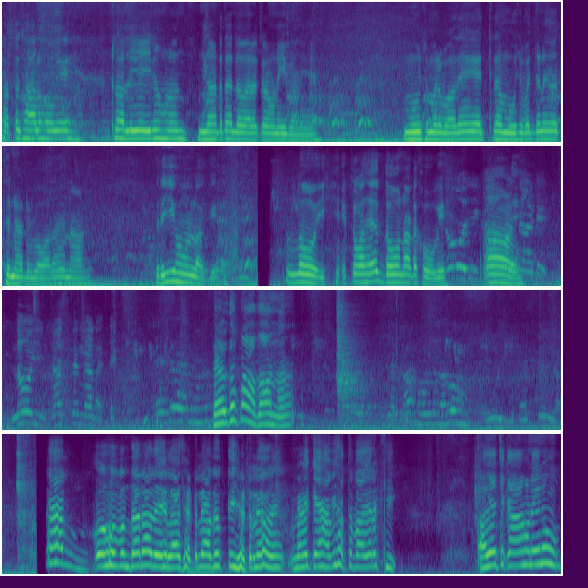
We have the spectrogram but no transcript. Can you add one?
7 ਸਾਲ ਹੋ ਗਏ ਟਰਾਲੀ ਆਈ ਨੂੰ, ਹੁਣ ਨਟ ਤਾਂ ਦੁਬਾਰਾ ਕਰਾਉਣੇ ਹੀ ਪੈਣੇ ਆ। ਮੂਸ ਮਰਵਾ ਦਿਆਂਗੇ, ਇੱਥੇ ਤਾਂ ਮੂਸ ਵੱਜਣਗੇ, ਉੱਥੇ ਨਟ ਲਵਾ ਦਾਂਗੇ ਨਾਲ। ਫ੍ਰੀ ਹੋਣ ਲੱਗ ਗਏ। ਲੋ ਜੀ, ਇੱਕ ਪਾਸੇ ਦੋ ਨਟ ਖੋ ਗਏ, ਆਹ ਵਾਲੇ। ਲਓ ਜੀ ਦਸ ਤੇ ਨਾਟਕ ਫਿਰ ਤੂੰ ਭਾਦਾ ਹੁੰਨਾ ਆ ਉਹ ਬੰਦਾ ਨਾ ਦੇਖ ਲੈ, ਛੱਟ ਲਿਆ, ਉਹਦੇ ਉੱਤੇ ਛੱਟ ਲਿਆ ਉਹਨੇ। ਨਾਲੇ ਕਿਹਾ ਵੀ ਹੱਥ ਪਾ ਕੇ ਰੱਖੀ। ਆ ਜਾ ਚਕਾ ਹੁਣ ਇਹਨੂੰ।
